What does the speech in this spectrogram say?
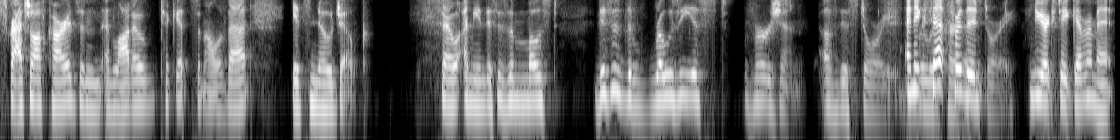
scratch off cards and, and lotto tickets and all of that. It's no joke. So, I mean, this is the most, this is the rosiest version of this story. And except for the- story. New York State government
